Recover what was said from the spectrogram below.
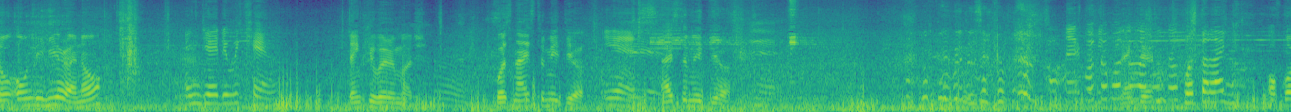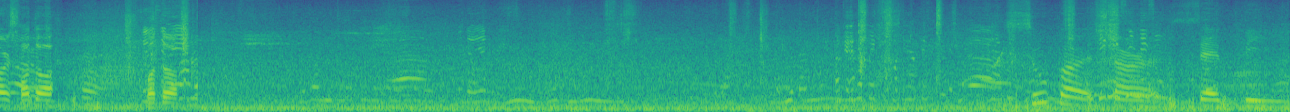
So only here I know. Enjoy the weekend. Thank you very much. Mm. Was nice to meet you. Yes. Nice to meet you. Foto-foto Thank lah, you. foto. Foto lagi. Of course, foto. Foto. Mm. Pakai HP, pakai HP. Superstar Sedbi.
